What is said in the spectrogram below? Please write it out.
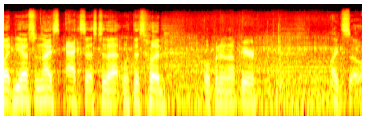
But you have some nice access to that with this hood opening up here like so.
